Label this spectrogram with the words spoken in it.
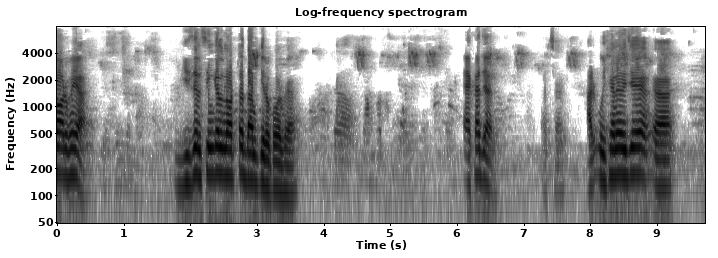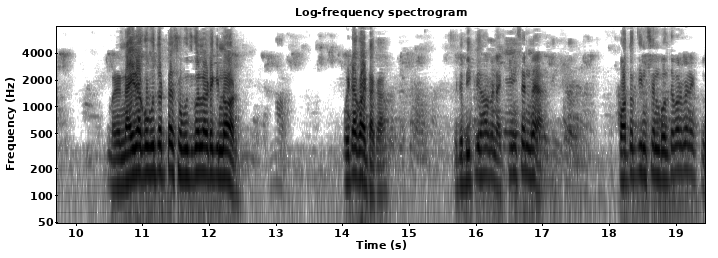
নর ভাইয়া? গিজেল সিঙ্গেল নটটার দাম কীরকম ভাইয়া? এক হাজার। আচ্ছা আর ওইখানে ওই যে মানে নাইরা কবুতরটা সবুজ গোলা ওটা কি নর? ওইটা কয় টাকা? ওইটা বিক্রি হবে না? কিনছেন ভাইয়া? কত কিনছেন বলতে পারবেন একটু?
